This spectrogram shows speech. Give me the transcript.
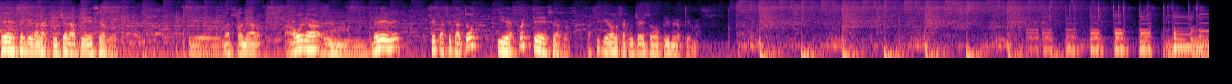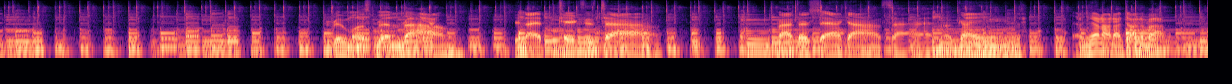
quédense que van a escuchar a TDC Rock. Eh, va a sonar ahora en breve ZZ Top y después TDC Rock. Así que vamos a escuchar esos dos primeros temas. In that Texas town about the shack outside the games. And you know what I'm talking about.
